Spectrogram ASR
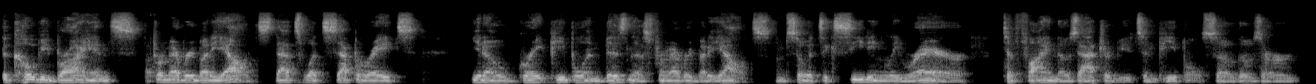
the Kobe Bryants from everybody else. That's what separates, you know, great people in business from everybody else. So it's exceedingly rare to find those attributes in people so those are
